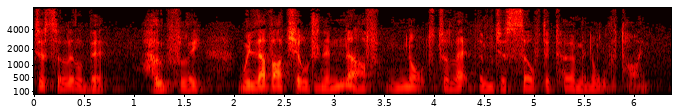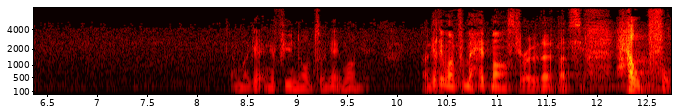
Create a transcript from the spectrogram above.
Just a little bit. Hopefully, we love our children enough not to let them just self determine all the time. Am I getting a few nods? I'm getting one. I'm getting one from a headmaster over there. That's helpful.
